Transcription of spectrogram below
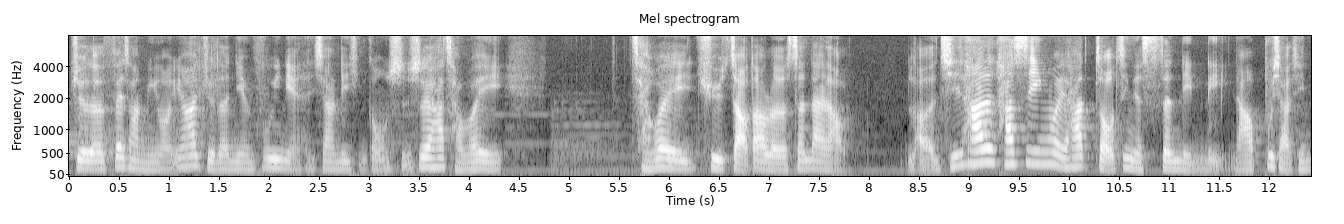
觉得非常迷惘，因为他觉得年复一年很像例行公事，所以他才会才会去找到了圣诞老。老人其实他他是因为他走进了森林里，然后不小心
